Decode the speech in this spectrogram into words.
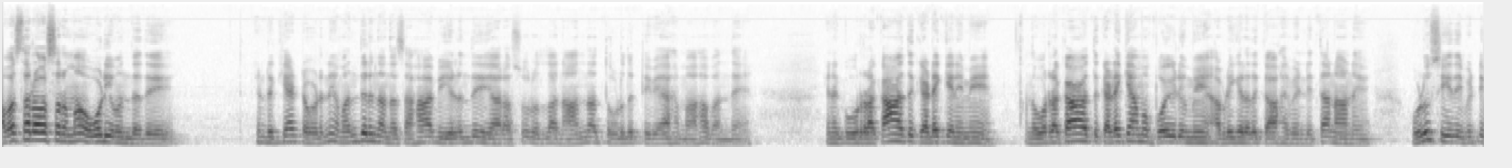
அவசர அவசரமாக ஓடி வந்தது என்று கேட்ட உடனே வந்திருந்த அந்த சஹாபி எழுந்து யார் ரசூலுல்லா நான் தான் தொழுதுட்டு வேகமாக வந்தேன். எனக்கு ஒரு ரக்காத்து கிடைக்கணுமே. அந்த ஒரு ரக்காத்து கிடைக்காம போயிடுமே அப்படிங்கிறதுக்காக வேண்டித்தான் நான் ஒழு செய்து விட்டு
